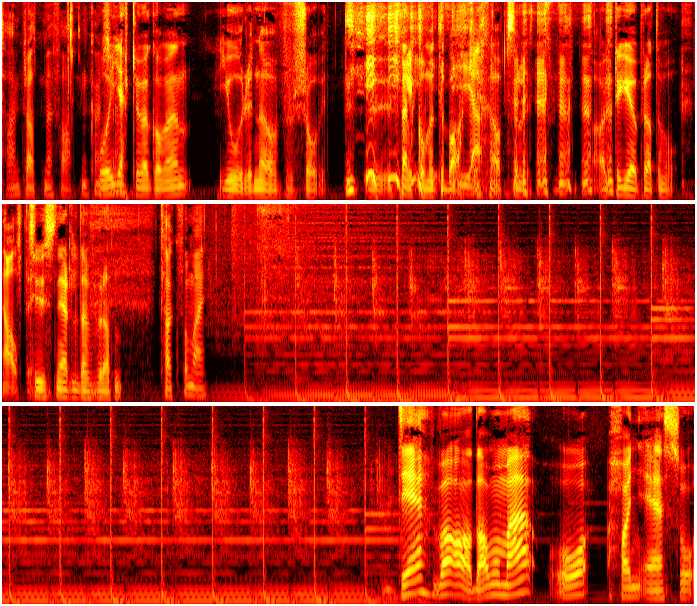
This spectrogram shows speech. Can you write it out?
ta en prat med Faten, Og hjertelig velkommen. Jorunn og for så vidt velkommen tilbake. Ja. Absolutt. Alltid gøy å prate med henne. Tusen hjertelig takk for praten. Takk for meg. Det var Adam og meg, og han er så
